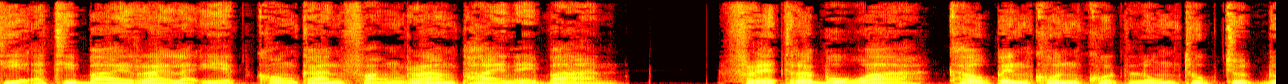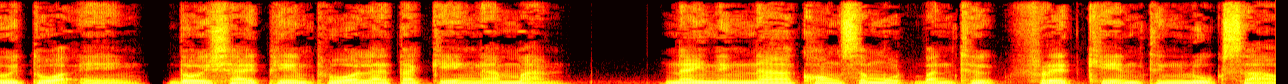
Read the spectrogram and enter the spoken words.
ที่อธิบายรายละเอียดของการฝังร่างภายในบ้าน เฟรดระบุว่าเขาเป็นคนขุดหลุมทุกจุดด้วยตัวเอง โดยใช้เพียงพลั่วและตะเกียงน้ำมัน ในหนึ่งหน้าของสมุดบันทึกเฟรดเขียนถึงลูกสาว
